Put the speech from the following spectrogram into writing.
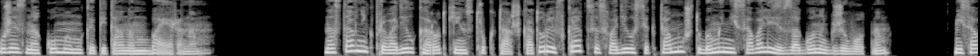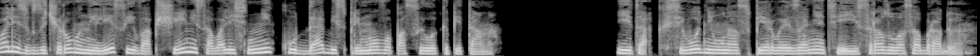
уже знакомым капитаном Байроном. Наставник проводил короткий инструктаж, который вкратце сводился к тому, чтобы мы не совались в загоны к животным, не совались в зачарованный лес и вообще не совались никуда без прямого посыла капитана. Итак, сегодня у нас первое занятие, и сразу вас обрадую.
